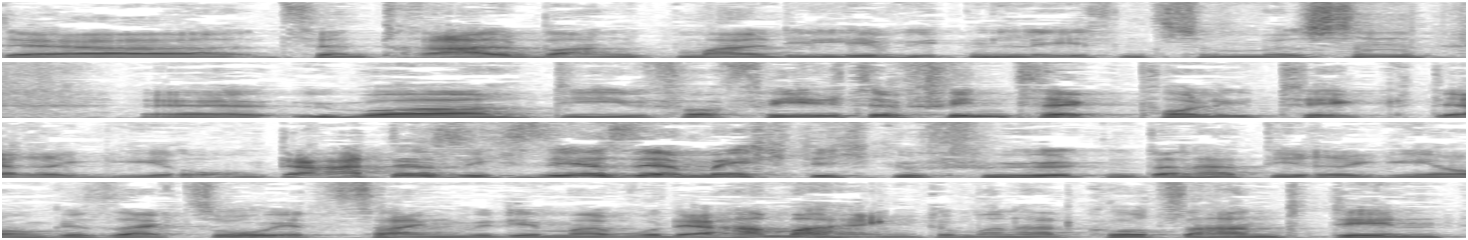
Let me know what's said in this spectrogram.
der Zentralbank mal die Leviten lesen zu müssen äh, über die verfehlte Fintech-Politik der Regierung. Da hat er sich sehr, sehr mächtig gefühlt und dann hat die Regierung gesagt, so, jetzt zeigen wir dir mal, wo der Hammer hängt und man hat kurzerhand den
